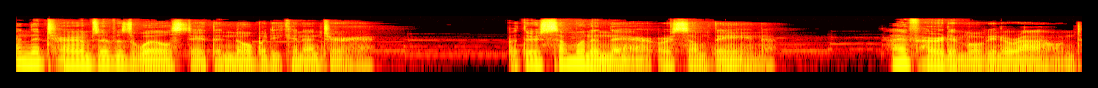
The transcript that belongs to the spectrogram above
and the terms of his will state that nobody can enter. But there's someone in there or something. I've heard it moving around.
